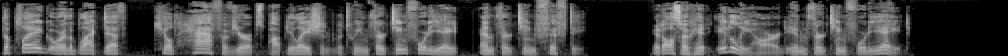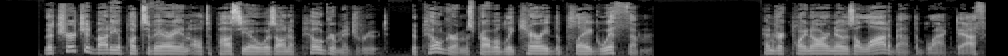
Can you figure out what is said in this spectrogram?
The plague, or the Black Death, killed half of Europe's population between 1348 and 1350. It also hit Italy hard in 1348. The church at Badia Pozzeveri in Altopascio was on a pilgrimage route. The pilgrims probably carried the plague with them. Hendrik Poinar knows a lot about the Black Death.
